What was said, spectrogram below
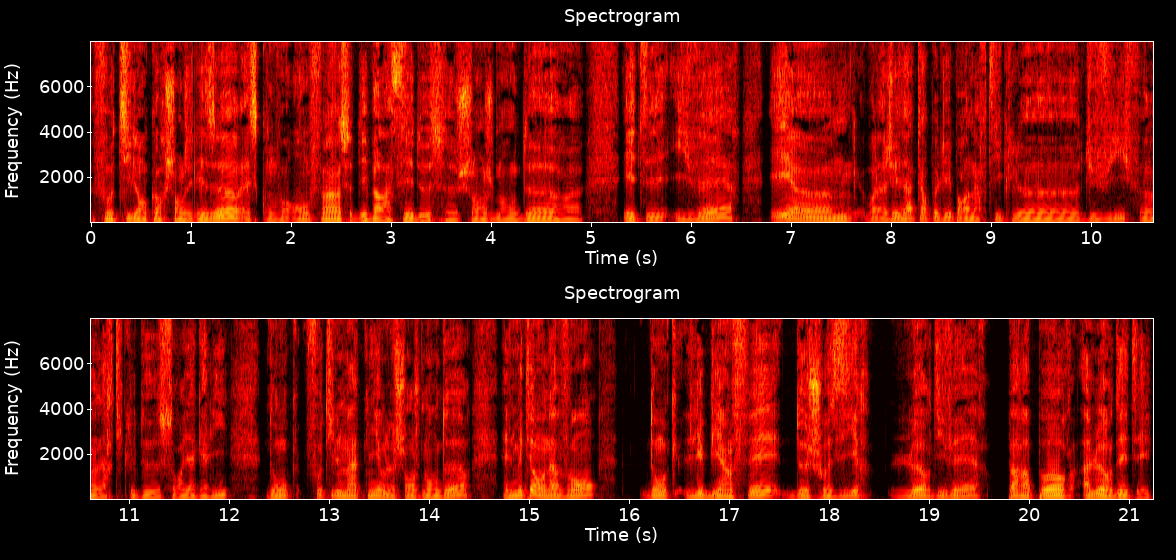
Faut-il encore changer les heures? Est-ce qu'on va enfin se débarrasser de ce changement d'heure euh, été-hiver Et euh, voilà, j'ai été interpellé par un article euh, du VIF, un article de Soria Gali. Donc, faut-il maintenir le changement d'heure? Elle mettait en avant donc les bienfaits de choisir l'heure d'hiver par rapport à l'heure d'été.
